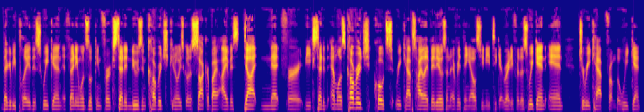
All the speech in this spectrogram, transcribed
that are going to be played this weekend. If anyone's looking for extended news and coverage, you can always go to soccerbyives.net for the extended MLS coverage, quotes, recaps, highlight videos, and everything else you need to get ready for this weekend and to recap from the weekend.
